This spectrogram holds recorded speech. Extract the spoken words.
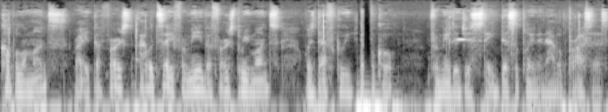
couple of months, right? The first, I would say for me, the first three months was definitely difficult for me to just stay disciplined and have a process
